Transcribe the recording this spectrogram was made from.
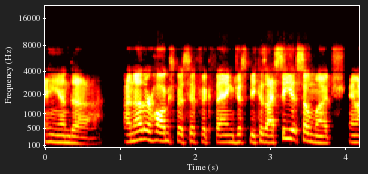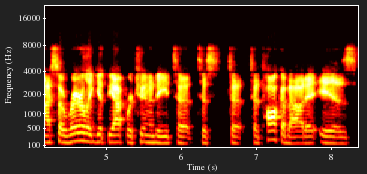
And uh, another hog specific thing, just because I see it so much and I so rarely get the opportunity to to to to talk about it, is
